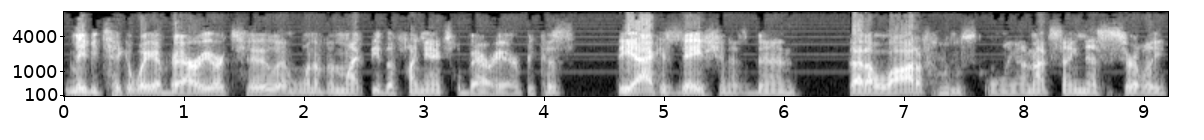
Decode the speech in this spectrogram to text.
maybe take away a barrier or two, and one of them might be the financial barrier because the accusation has been that a lot of homeschooling, I'm not saying necessarily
